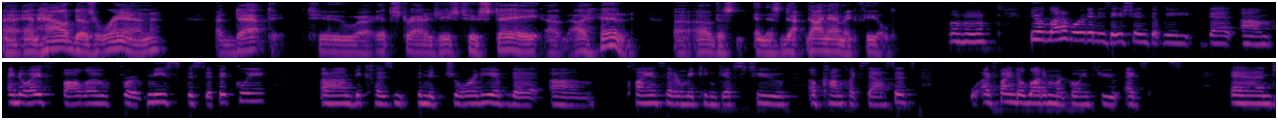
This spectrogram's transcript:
Uh, and how does REN adapt to uh, its strategies to stay uh, ahead uh, of this in this d- dynamic field? Mm-hmm there are a lot of organizations that we that um, I know I follow for me specifically um, because the majority of the um, clients that are making gifts to of complex assets, I find a lot of them are going through exits, and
